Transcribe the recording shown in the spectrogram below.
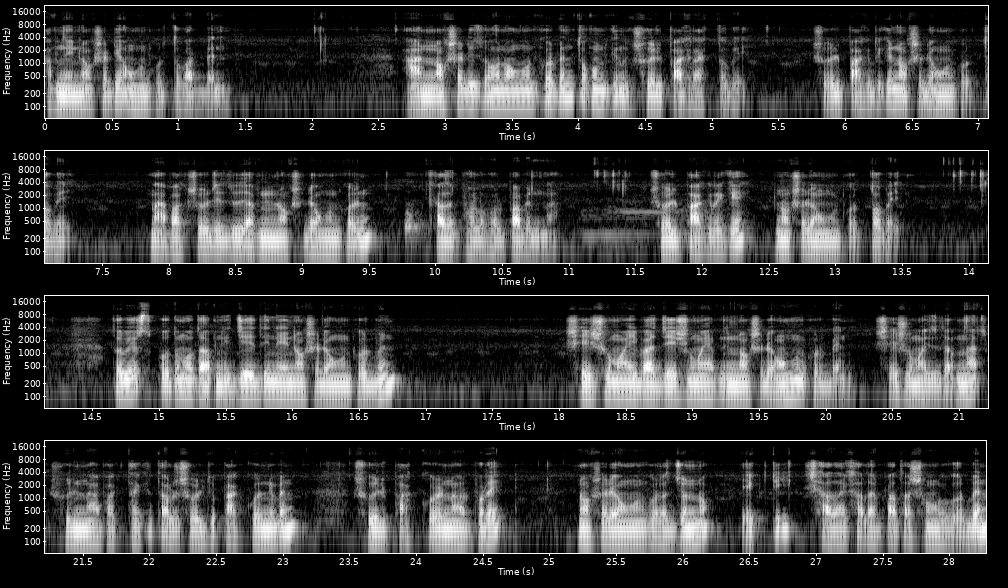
আপনি নকশাটি অঙ্কন করতে পারবেন। আর নকশাটি যখন অঙ্কন করবেন, তখন কিন্তু শরীর পাক রাখতে হবে। শরীর পাক রেখে নকশাটি অঙ্কন করতে হবে। না পাক শরীরে যদি আপনি নকশাটি অঙ্কন করেন, কাজের ফলাফল পাবেন না। শরীর পাক রেখে নকশাটি অঙ্কন করতে হবে। তবে প্রথমত আপনি যে দিনে নকশাটি অঙ্কন করবেন সেই সময় বা যে সময় আপনি নকশাটি অঙ্কন করবেন, সেই সময় যদি আপনার শরীর না পাক থাকে, তাহলে শরীরটি পাক করে নেবেন। শরীর পাক করে নেওয়ার পরে নকশাটি অঙ্কন করার জন্য একটি সাদা খাতার পাতা সংগ্রহ করবেন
